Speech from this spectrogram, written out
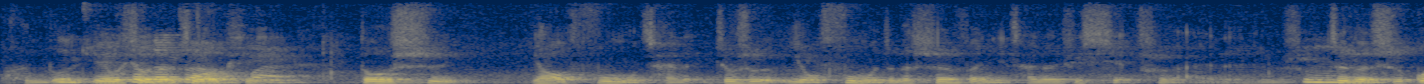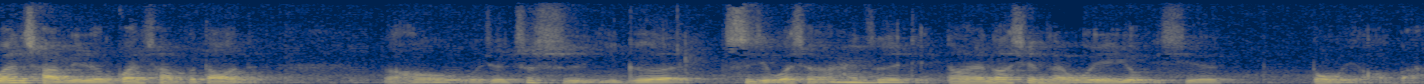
很多优秀的作品。都是要父母才能，就是有父母这个身份，你才能去写出来的。就是说，这个是观察别人观察不到的。然后，我觉得这是一个刺激我想要孩子的点。当然，到现在我也有一些动摇吧。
